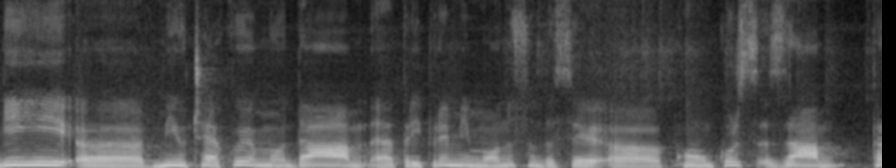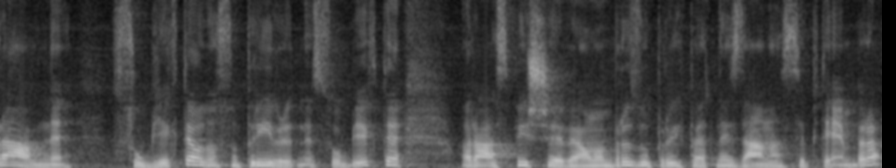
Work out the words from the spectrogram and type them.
I e, mi očekujemo da e, pripremimo, odnosno da se e, konkurs za pravne subjekte, odnosno privredne subjekte, raspiše veoma brzo u prvih 15 dana septembra.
